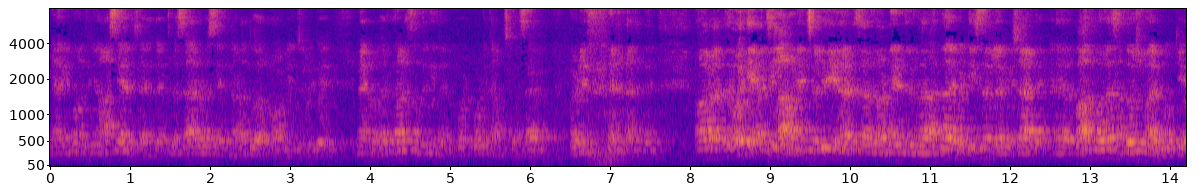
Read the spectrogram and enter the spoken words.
எனக்கு இன்னும் வந்து ஆசையா இருக்கு சார். இந்த இடத்துல சாரோட சேர்ந்து நடந்து வரணும் அப்படின்னு சொல்லிட்டு. நான் என்னோட வருங்கால சந்ததி இந்த போட்டு போட்டு காமிச்சுக்கிறேன் சார் அப்படின்னு. அவர் வந்து ஓகே வச்சுக்கலாம் அப்படின்னு சொல்லி சார் உடனே எடுத்துருந்தார். அதான் இப்போ டீசர்ல இருக்கு ஷார்ட் எனக்கு அதை பார்க்கும்போது சந்தோஷமா இருக்கு. ஓகே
